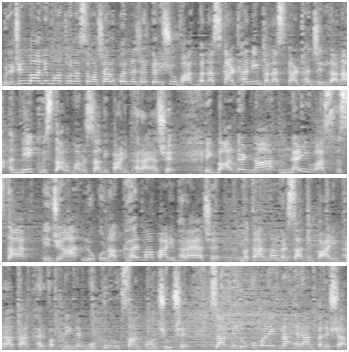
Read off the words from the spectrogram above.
બુલેટિનમાં અન્ય મહત્વના સમાચાર ઉપર નજર કરીશું. વાત બનાસકાંઠાની. બનાસકાંઠા જિલ્લાના અનેક વિસ્તારોમાં વરસાદી પાણી ભરાયા છે. ઇકબાલગઢના નળીવાસ વિસ્તાર કે જ્યાં લોકોના ઘરમાં પાણી ભરાયા છે મકાનમાં વરસાદી પાણી ભરાતા ઘર વકરીને મોટું નુકસાન પહોંચ્યું છે. સાથે લોકો પણ એટલા હેરાન પરેશાન.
